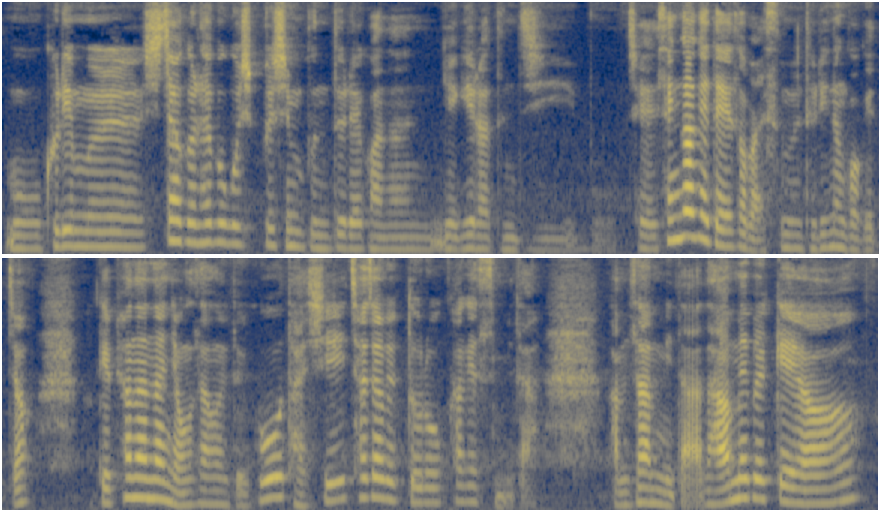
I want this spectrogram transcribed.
뭐, 그림을 시작을 해보고 싶으신 분들에 관한 얘기라든지, 뭐, 제 생각에 대해서 말씀을 드리는 거겠죠. 그렇게 편안한 영상을 들고 다시 찾아뵙도록 하겠습니다. 감사합니다. 다음에 뵐게요.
